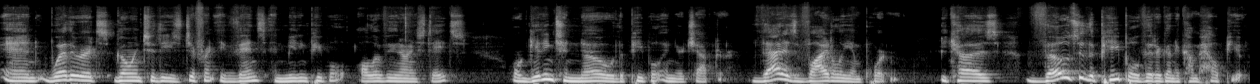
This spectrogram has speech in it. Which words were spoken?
And whether it's going to these different events and meeting people all over the United States or getting to know the people in your chapter, that is vitally important because those are the people that are going to come help you.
